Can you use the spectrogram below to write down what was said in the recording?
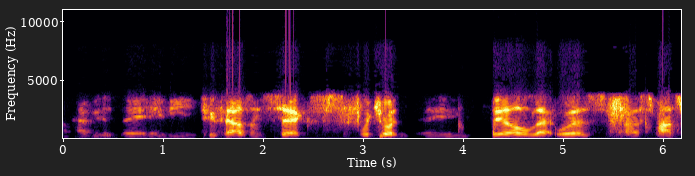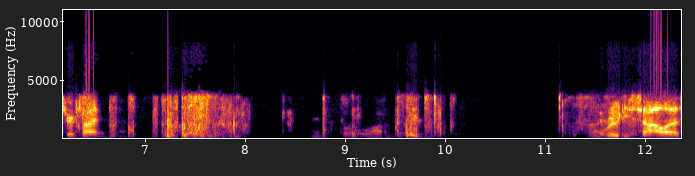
I'm happy to say AB 2006, which was a bill that was uh, sponsored by and co-authored by Rudy Salas,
